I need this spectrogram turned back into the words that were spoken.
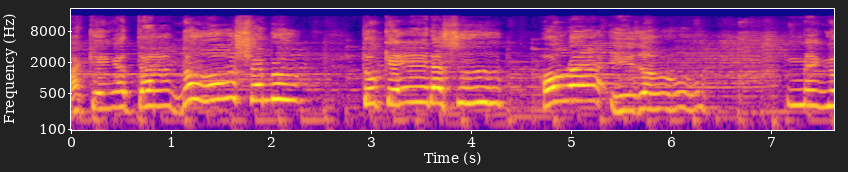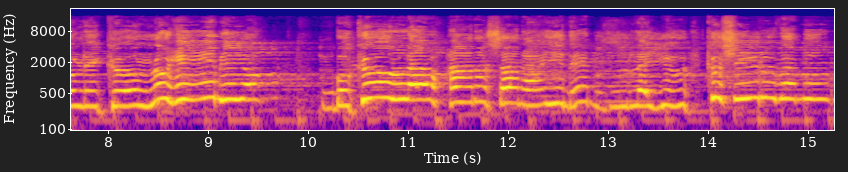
明け方のシャブ溶け出すホライゾン巡り来る日々よ僕らを離さないでずれゆくシルバム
